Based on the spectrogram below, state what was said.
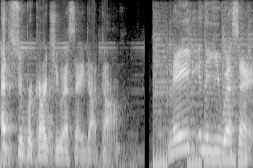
at superkartsusa.com. Made in the USA.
